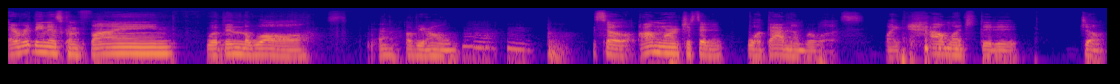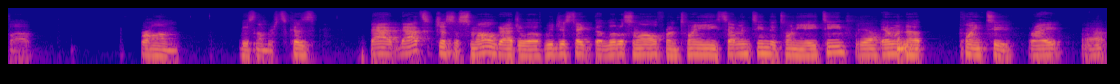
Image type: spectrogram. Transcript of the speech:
everything is confined within the wall Yeah. of your home. So I'm more interested in what that number was. Like, how much did it jump up from this number? Because that that's just a small gradual. If we just take the little small from 2017 to 2018, Yeah. it went up 0.2, right? Yeah.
